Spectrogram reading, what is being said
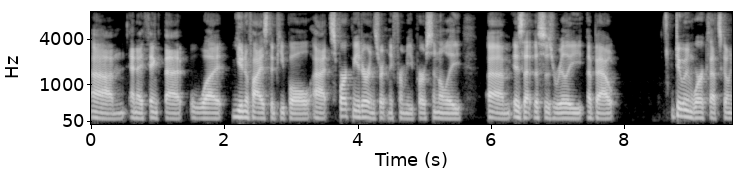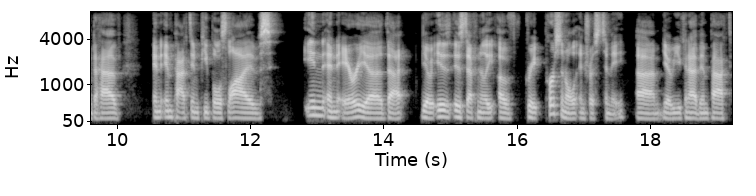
Um, and I think that what unifies the people at SparkMeter, and certainly for me personally, um, is that this is really about doing work that's going to have an impact in people's lives in an area that you know is is definitely of great personal interest to me. Um, you know, you can have impact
